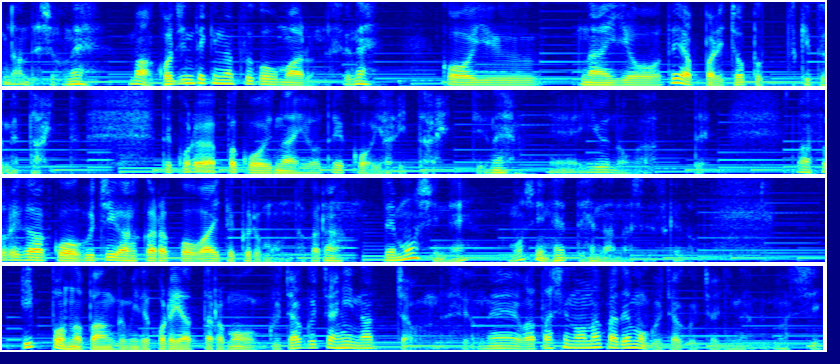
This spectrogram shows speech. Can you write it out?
なんでしょうね。まあ個人的な都合もあるんですよね。こういう内容でやっぱりちょっと突き詰めたいと。でこれはやっぱこういう内容でこうやりたいっていうね、えー、いうのがあって。まあそれがこう内側からこう湧いてくるもんだから。でもしねもしねって変な話ですけど。一本の番組でこれやったらもうぐちゃぐちゃになっちゃうんですよね。私の中でもぐちゃぐちゃになりますし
